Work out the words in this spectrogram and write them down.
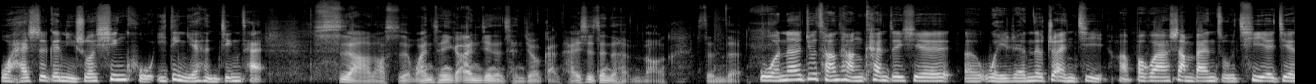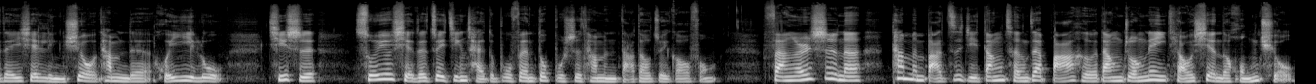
我还是跟你说，辛苦一定也很精彩。是啊，老师完成一个案件的成就感，还是真的很棒，真的。我呢，就常常看这些呃伟人的传记啊，包括上班族、企业界的一些领袖他们的回忆录。其实，所有写的最精彩的部分，都不是他们达到最高峰。反而是呢，他们把自己当成在拔河当中那一条线的红球，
